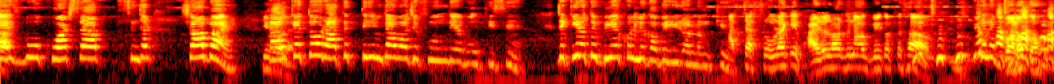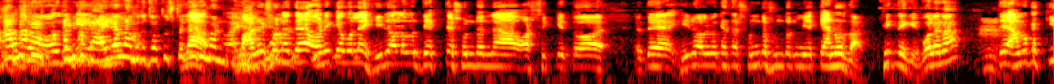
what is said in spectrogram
ফেসবুক হোয়াটসঅ্যাপ মেসেঞ্জার সবাই। কালকে তো রাতে তিনটা বাজে ফোন দিয়ে বলতিছে। যে কিরা তুই বিয়ে করলে কবে হিরো আলমকে আচ্ছা তোমরা কি ভাইরাল হওয়ার জন্য আমাকে বিয়ে করতে চাও? কেন? বলো তো। আমি কি আমি ভাইরাল আমি তো যথেষ্ট। মানুষ হলে অনেকে বলে হিরো আলম দেখতে সুন্দর না অশিক্ষিত। এতে হিরো আলমের ক্ষেত্রে সুন্দর সুন্দর মেয়ে কেন যায়? ঠিক নাকি? বলে না? যে আমাকে কি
